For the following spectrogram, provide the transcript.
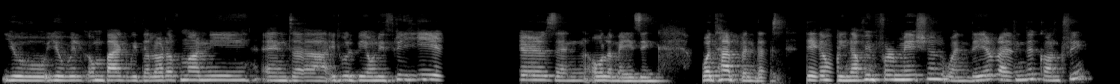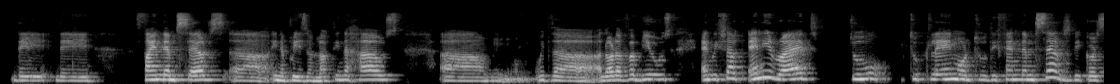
you you will come back with a lot of money and it will be only three years and all amazing. What happened is they don't have enough information when they arrive in the country. They they find themselves uh, in a prison, locked in the house, um, with a, a, lot of abuse, and without any right to to claim or to defend themselves because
